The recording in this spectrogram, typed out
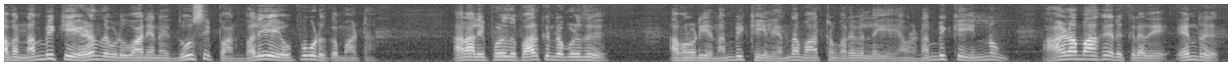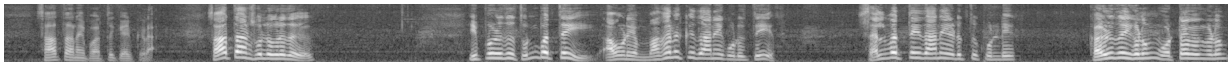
அவன் நம்பிக்கையை இழந்து விடுவான் என்னை தூசிப்பான் பலியை ஒப்பு கொடுக்க மாட்டான். ஆனால் இப்பொழுது பார்க்கின்ற பொழுது அவனுடைய நம்பிக்கையில் எந்த மாற்றம் வரவில்லையே அவனுடைய நம்பிக்கை இன்னும் ஆழமாக இருக்கிறதே என்று சாத்தானை பார்த்து கேட்கிறார். சாத்தான் சொல்லுகிறது இப்பொழுது துன்பத்தை அவனுடைய மகனுக்கு தானே கொடுத்தீர் செல்வத்தை தானே எடுத்துக்கொண்டீர் கழுதைகளும் ஒட்டகங்களும்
